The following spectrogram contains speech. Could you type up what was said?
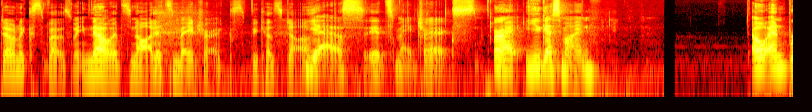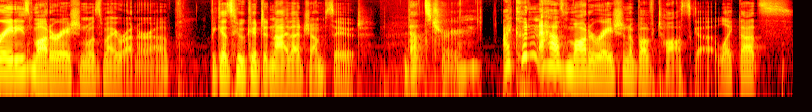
Don't expose me. No, it's not. It's Matrix because duh. yes, it's Matrix. All right, you guess mine. Oh, and Brady's moderation was my runner up because who could deny that jumpsuit? That's true. I couldn't have moderation above Tosca. Like that's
